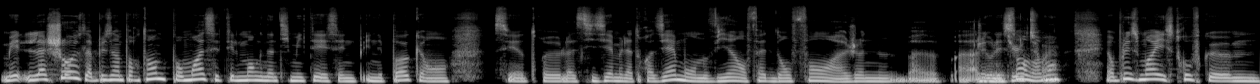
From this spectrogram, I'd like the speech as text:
Mais la chose la plus importante pour moi, c'était le manque d'intimité. C'est une, une, époque, c'est entre la sixième et la troisième, où on vient en fait d'enfants à jeunes, bah, à adolescents vraiment. Et en plus, moi, il se trouve que hum,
